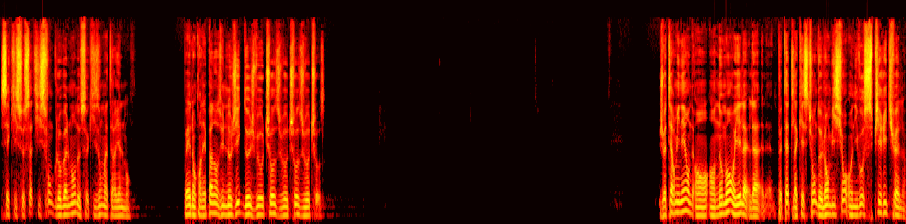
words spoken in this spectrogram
c'est qu'ils se satisfont globalement de ce qu'ils ont matériellement. Vous donc on n'est pas dans une logique de je veux autre chose, je veux autre chose, je veux autre chose. Je vais terminer en, nommant voyez, peut-être la question de l'ambition au niveau spirituel.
